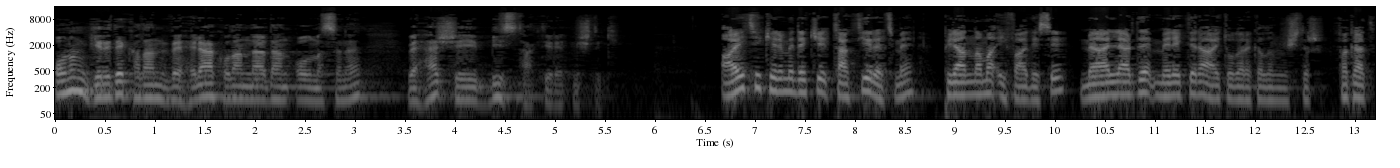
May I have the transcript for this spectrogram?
Onun geride kalan ve helak olanlardan olmasını ve her şeyi biz takdir etmiştik. Ayet-i kerimedeki takdir etme, planlama ifadesi meallerde meleklere ait olarak alınmıştır. Fakat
